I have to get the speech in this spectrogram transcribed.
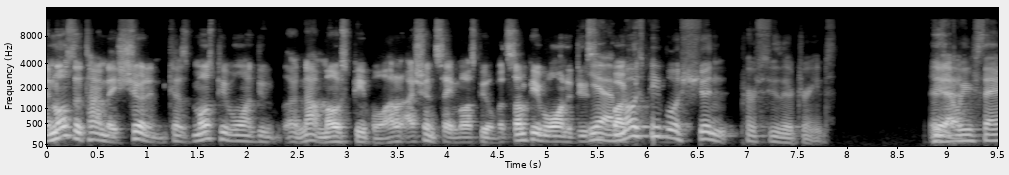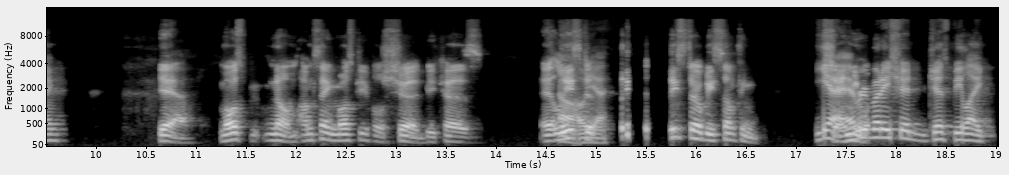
And most of the time they shouldn't because most people want to do uh, not most people. I don't I shouldn't say most people, but some people want to do yeah, most people shouldn't pursue their dreams. Is Yeah. that what you're saying? yeah. Most no, I'm saying most people should because at oh, least oh, at yeah. least there'll be something Yeah, genuine. everybody should just be like,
